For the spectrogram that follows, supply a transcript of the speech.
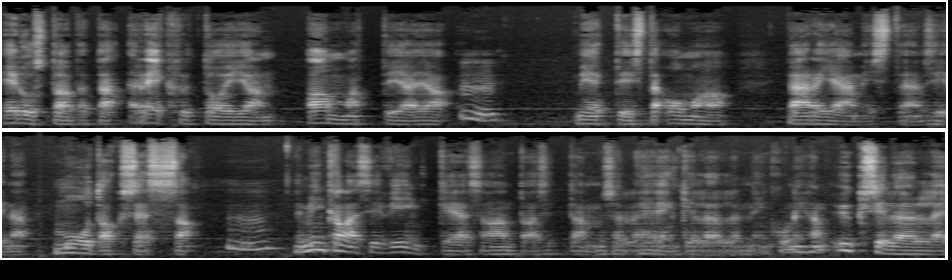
edustaa tätä rekrytoijan ammattia ja mm. miettii sitä omaa pärjäämistään siinä muutoksessa. Mm. Niin minkälaisia vinkkejä sä antaisit tämmöiselle henkilölle, niin kuin ihan yksilölle?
